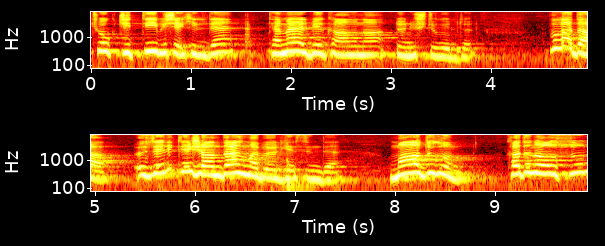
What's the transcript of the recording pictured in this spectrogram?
çok ciddi bir şekilde temel bir kanuna dönüştürüldü. Burada özellikle jandarma bölgesinde mağdurun kadın olsun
